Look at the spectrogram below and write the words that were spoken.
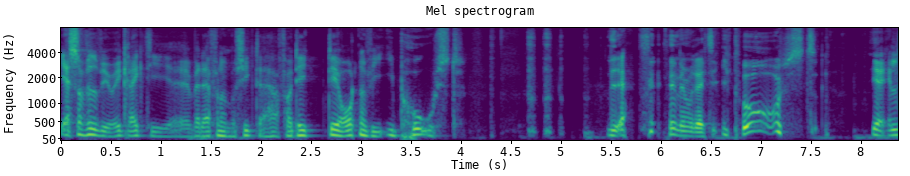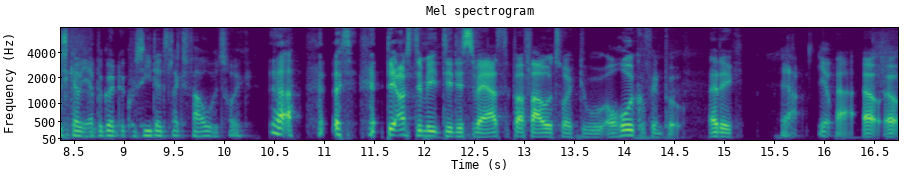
ja, så ved vi jo ikke rigtigt, øh, hvad det er for noget musik, der er her, for det, det ordner vi i post. Ja, det er nemlig rigtigt. I post. Jeg elsker, at jeg er begyndt at kunne sige den slags fagudtryk. Ja. Det er også det, det, er det sværeste par fagudtryk, du overhovedet kunne finde på. Er det ikke? Ja, jo. Ja, jo, jo.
